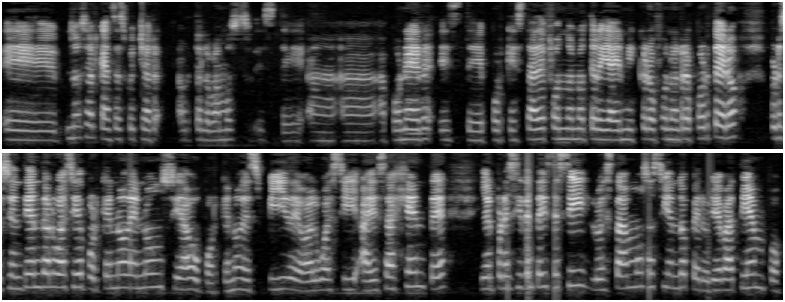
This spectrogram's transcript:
eh, no se alcanza a escuchar, ahorita lo vamos este, a, poner, este, porque está de fondo, no traía el micrófono el reportero, pero se entiende algo así de por qué no denuncia o por qué no despide o algo así a esa gente. Y el presidente dice, sí, lo estamos haciendo, pero lleva tiempo.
